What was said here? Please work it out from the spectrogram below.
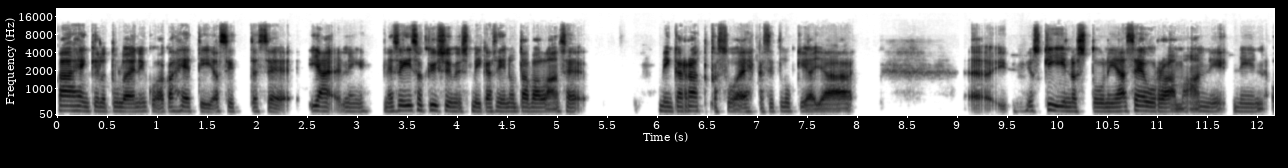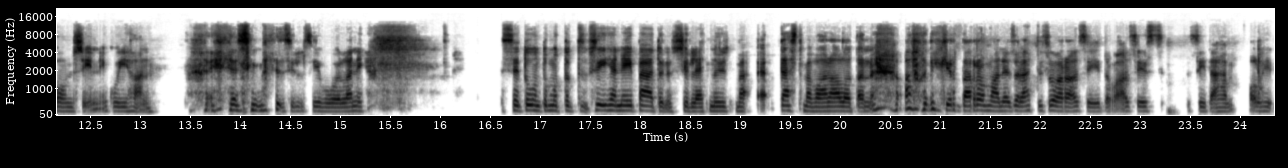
päähenkilö tulee niin kuin aika heti ja sitten se, ja, niin, ja se iso kysymys, mikä siinä on tavallaan se, minkä ratkaisua ehkä sitten lukija jää, jos kiinnostuu, niin jää seuraamaan, niin, niin on siinä niin kuin ihan ensimmäisillä sivuilla, niin se tuntui, mutta siihen ei päätynyt silleen, että no nyt mä, tästä mä vaan aloitan, aloitin kirjoittaa romaania ja se lähti suoraan siitä, vaan siis sitähän oli,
